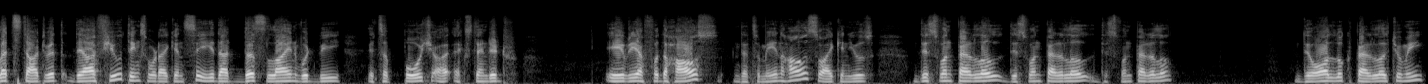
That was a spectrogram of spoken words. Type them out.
let's start with there are a few things what I can see that this line would be it's a porch uh, extended area for the house. That's a main house so I can use this one parallel this one parallel this one parallel. They all look parallel to me.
